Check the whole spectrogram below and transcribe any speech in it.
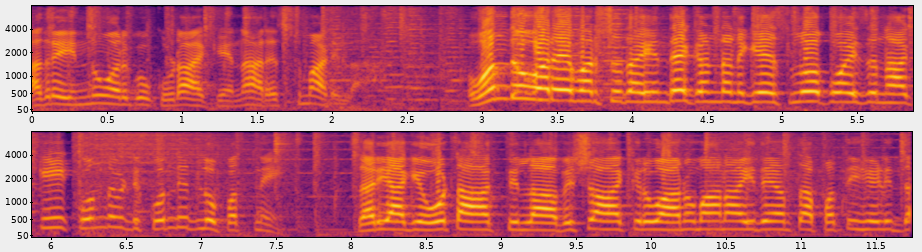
ಆದರೆ ಇನ್ನೂವರೆಗೂ ಕೂಡ ಆಕೆಯನ್ನು ಅರೆಸ್ಟ್ ಮಾಡಿಲ್ಲ. ಒಂದೂವರೆ ವರ್ಷದ ಹಿಂದೆ ಗಂಡನಿಗೆ ಸ್ಲೋ ಪಾಯ್ಸನ್ ಹಾಕಿ ಕೊಂದು ಬಿಟ್ಟು ಕೊಂದಿದ್ಲು ಪತ್ನಿ. ಸರಿಯಾಗಿ ಓಟ ಹಾಕ್ತಿಲ್ಲ, ವಿಷ ಹಾಕಿರುವ ಅನುಮಾನ ಇದೆ ಅಂತ ಪತಿ ಹೇಳಿದ್ದ.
